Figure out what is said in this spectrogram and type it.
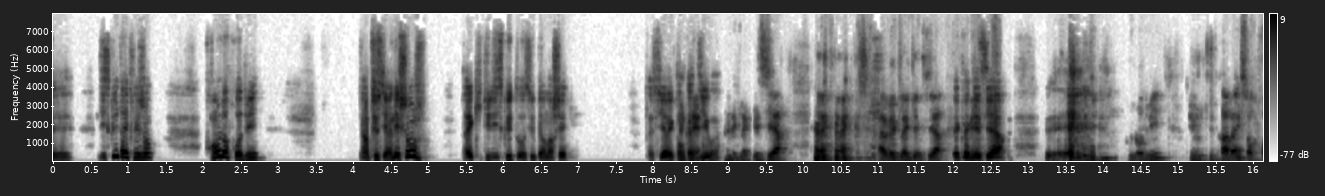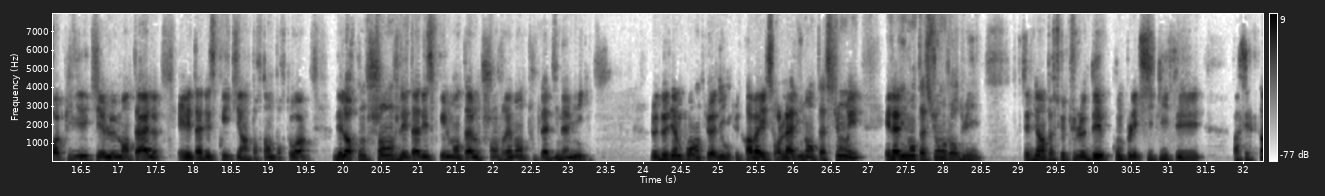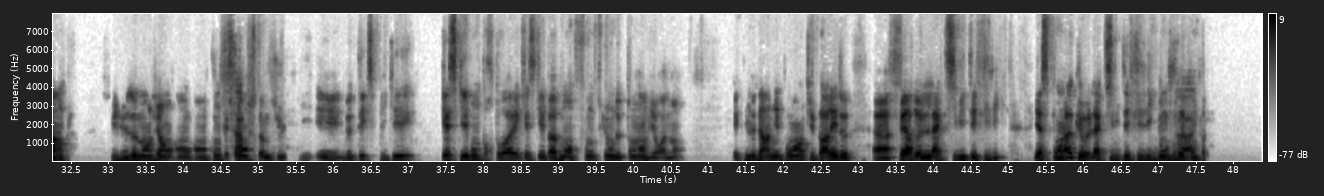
discute avec les gens. Prends leurs produits. En plus, il y a un échange. Avec qui tu discutes au supermarché? Si, avec ton caddie, ouais. Avec la caissière. avec la caissière. Avec la caissière. Aujourd'hui, tu, travailles sur trois piliers qui est le mental et l'état d'esprit qui est important pour toi. Dès lors qu'on change l'état d'esprit, le mental, on change vraiment toute la dynamique. Le deuxième point, tu as dit que tu travaillais sur l'alimentation et, l'alimentation aujourd'hui, c'est bien parce que tu le décomplexifies. C'est enfin, simple juste de manger en, en, conscience, comme tu le dis, et de t'expliquer qu'est-ce qui est bon pour toi et qu'est-ce qui n'est pas bon en fonction de ton environnement. Et puis le dernier point, tu parlais de euh, faire de l'activité physique. Il y a ce point-là que l'activité physique dont je voudrais qu'on parle,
